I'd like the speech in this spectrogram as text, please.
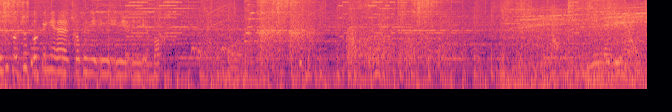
It's just just looking at it, just looking in, in, in, your, in your inbox. You mean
